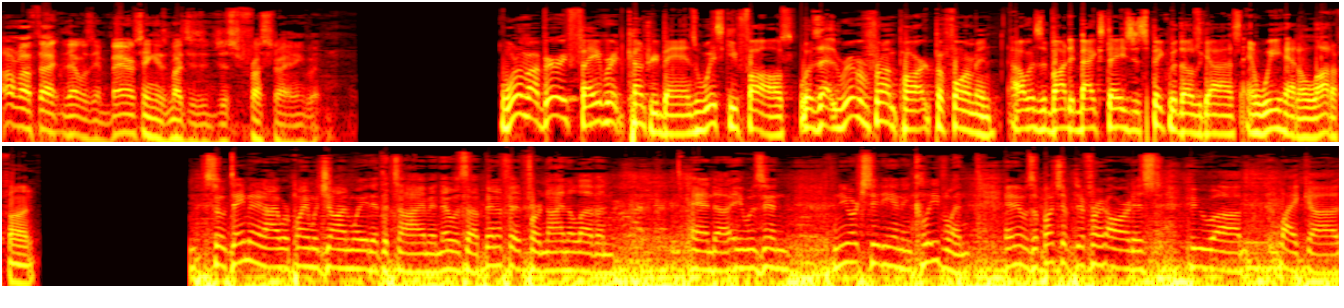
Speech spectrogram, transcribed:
I don't know if that, that was embarrassing as much as it just frustrating, but One of our very favorite country bands, Whiskey Falls, was at Riverfront Park performing. I was invited backstage to speak with those guys, and we had a lot of fun. So Damon and I were playing with John Waite at the time, and there was a benefit for 9/11, and uh, it was in New York City and in Cleveland, and it was a bunch of different artists who, um, like uh,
